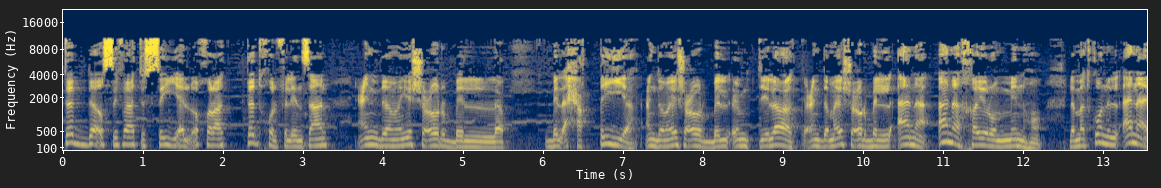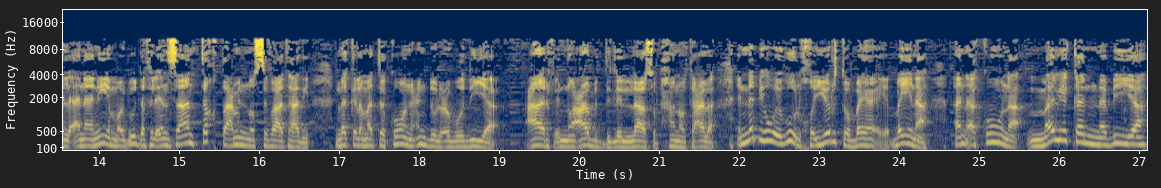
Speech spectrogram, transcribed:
تبدأ الصفات السيئة الأخرى تدخل في الإنسان عندما يشعر بال بالأحقية عندما يشعر بالامتلاك عندما يشعر بالأنا أنا خير منه. لما تكون الأنا الأنانية موجودة في الإنسان تقطع منه الصفات هذه. لكن لما تكون عنده العبودية عارف إنه عبد لله سبحانه وتعالى النبي هو يقول خيرت بين أن أكون ملكا نبيا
